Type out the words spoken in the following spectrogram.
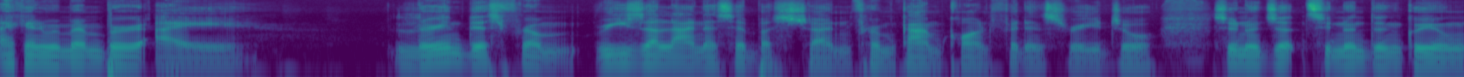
I can remember I learned this from Riza Lana Sebastian from Cam Confidence Radio. Sinundan, sinundan ko yung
